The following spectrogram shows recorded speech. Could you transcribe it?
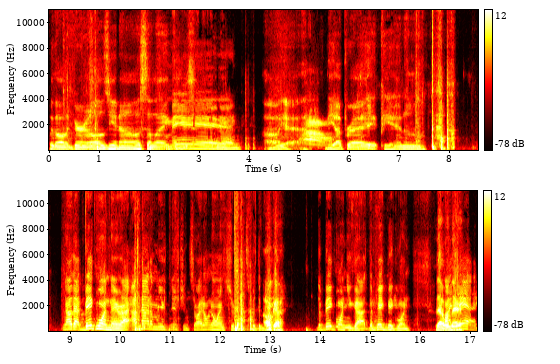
with all the girls, you know. So like, man. oh yeah, Wow. the upright piano. Now that big one there, I, I'm not a musician, so I don't know instruments. But the big, okay, the big one you got, the big big one. that one there. Dad,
